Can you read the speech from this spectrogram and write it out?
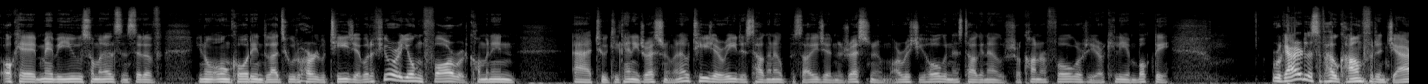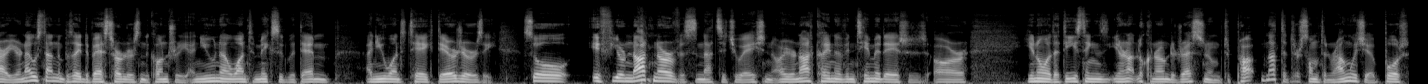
okay, maybe use someone else instead of you know Eoin Cody and the lads who would hurl with TJ. But if you're a young forward coming in uh, to a Kilkenny dressing room, I know TJ Reid is talking out beside you in the dressing room, or Richie Hogan is talking out, or Conor Fogarty, or Cillian Buckley regardless of how confident you are, you're now standing beside the best hurlers in the country and you now want to mix it with them and you want to take their jersey. So if you're not nervous in that situation or you're not kind of intimidated or you know that these things you're not looking around the dressing room pro- not that there's something wrong with you but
